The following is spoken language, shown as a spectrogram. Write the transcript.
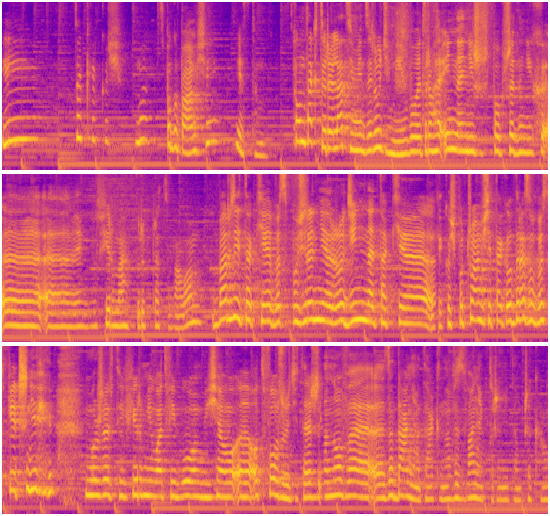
i tak jakoś no, spodobałam się i jestem. Kontakty, relacje między ludźmi były trochę inne niż w poprzednich e, e, firmach, w których pracowałam. Bardziej takie bezpośrednie, rodzinne, takie jakoś poczułam się tak od razu bezpiecznie. Może w tej firmie łatwiej było mi się e, otworzyć też na nowe e, zadania, tak, na wyzwania, które mnie tam czekały.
